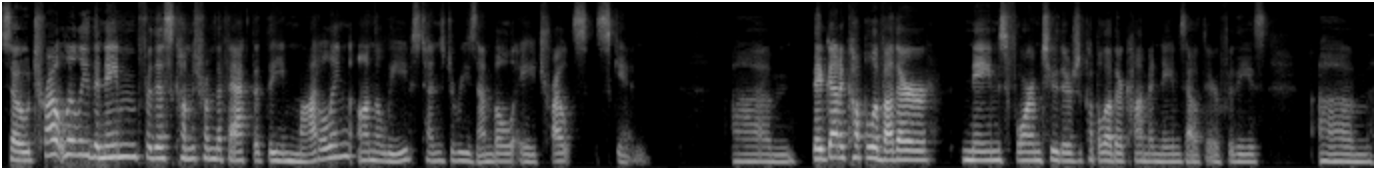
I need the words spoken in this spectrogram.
So trout lily, the name for this comes from the fact that the mottling on the leaves tends to resemble a trout's skin. Um, they've got a couple of other names for them too. There's a couple other common names out there for these. Um,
